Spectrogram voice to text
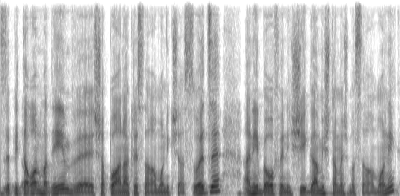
זה פתרון מדהים ושאפו ענק ל Saramonic שעשו את זה. אני באופן אישי גם משתמש ב Saramonic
